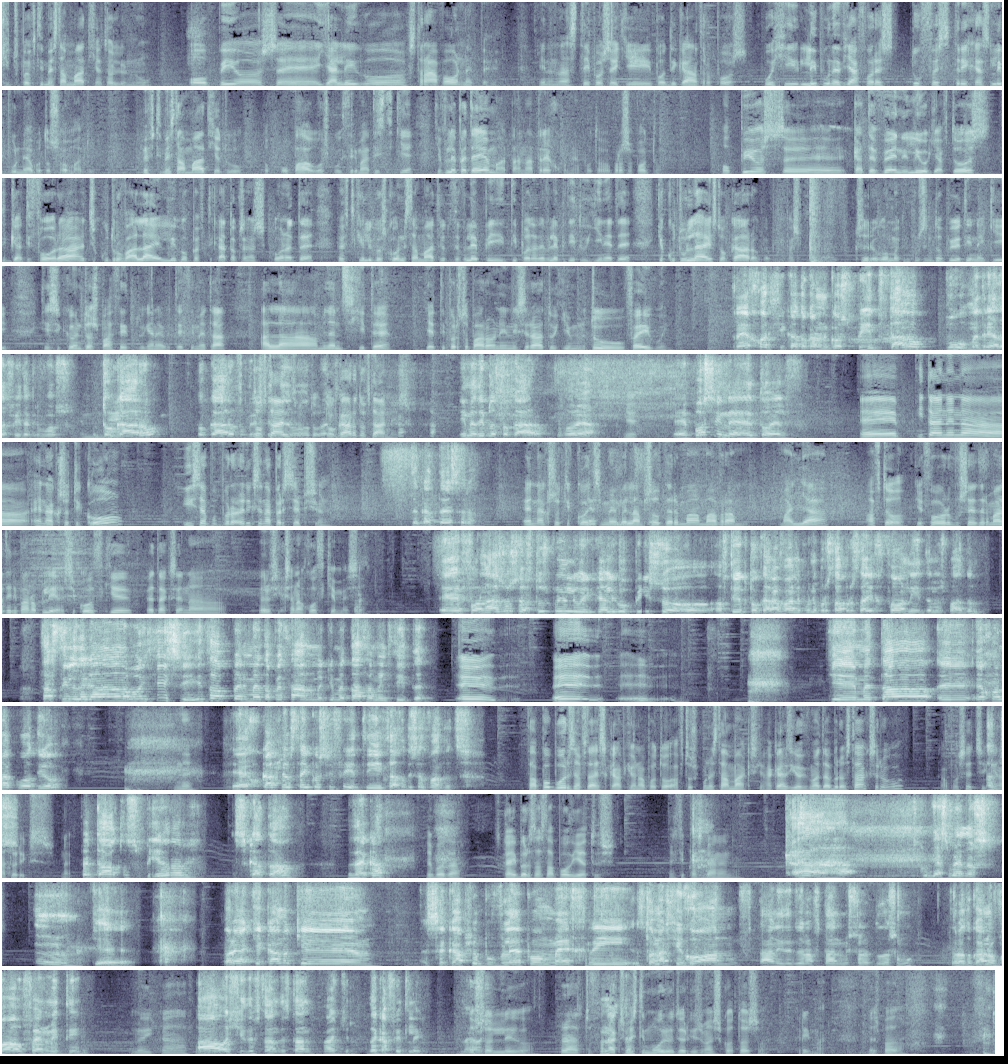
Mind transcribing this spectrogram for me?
και του πέφτει μέσα στα μάτια τ' αλλουνού, ο οποίος για λίγο στραβώνεται. Είναι ένας τύπος εκεί ποντικάνθρωπο που έχει, λείπουνε διάφορες τούφες τρίχα λείπουνε από το σώμα του. Πέφτει μέσα στα μάτια του το, ο πάγος που θρηματίστηκε και βλέπετε αίματα να τρέχουν από το πρόσωπό του ο οποίος ε, κατεβαίνει λίγο κι αυτός την κατηφορά, έτσι κουτρουβαλάει λίγο, πέφτει κάτω, ξανασηκώνεται, πέφτει και λίγο σκόνη στα μάτια του, δεν βλέπει τίποτα, δεν βλέπει τι του γίνεται και κουτουλάει στο κάρο κάποια φάση. Πουφ, Ξέρω εγώ μέχρι που συνειδητοποιεί ότι είναι εκεί και σηκώνει το σπαθί του για να επιτεθεί μετά. Αλλά μην ανησυχείτε, γιατί προς το παρόν είναι η σειρά του, γυμνου- του Φέιγουιν. Τρέχω αρχικά το κανονικό speed. Φτάνω πού με 30 feet ακριβώς. Ε, Το ναι. κάρο. Το κάρο που Το βρίσκεται. φτάνεις, ο- το, το, το κάρο το φτάνεις. Είμαι δίπλα στο κάρο. Ωραία. Yes. Ε, Πώς είναι το elf; Ε, ήταν ένα, ένα αξωτικό, ίσα που προ... ρίξε ένα perception. 14. Ένα εξωτικό έτσι με μελαμψό δέρμα, μαύρα μαλλιά. Αυτό. Και φορούσε δερμάτινη πανοπλία. Σηκώθηκε, πέταξε ένα. Πέρασε και ξαναχώθηκε μέσα. Ε, φωνάζω σε αυτούς που είναι λογικά λίγο πίσω, αυτοί από το καραβάνι που είναι μπροστά μπροστά, οι χθόνοι τέλος πάντων. Θα στείλετε κανένα να βοηθήσει ή θα περιμένετε να πεθάνουμε και μετά θα μηνθείτε; Ε, ε, ε, Και μετά ε, έχω ένα κόντιο. ναι. Έχω κάποιον στα 20 feet ή θα έχω disadvantage; Θα πω μπορείς να φτάσεις κάποιον από το, αυτούς που είναι στα max και να κάνεις δύο βήματα μπροστά, ξέρω εγώ. Κάπως έτσι και να το ρίξεις. Ναι. Πετάω το spear, σκατά. 10. Τίποτα. Σκάει μπροστά στα πόδια τους. Δεν χτυπάς κανένα. Σκουριασμένος. Μμμ, Και... Ωραία, και κάνω και σε κάποιον που βλέπω μέχρι... Στον αρχηγό, αν φτάνει, δεν ξέρω αν φτάνει, μισό λεπτό δώσω μου. Τώρα το κάνω vow of enmity. Λογικά. Α, όχι, δεν φτάνει, δεν φτάνει. Άκυρο. 10 feet λέει. Ναι, Τόσο όχι. λίγο. Πρέπει να το φωνάξουμε στη μούρη ότι αρχίζουμε να σε σκοτώσω. Κρίμα. Τέλος πάντων.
